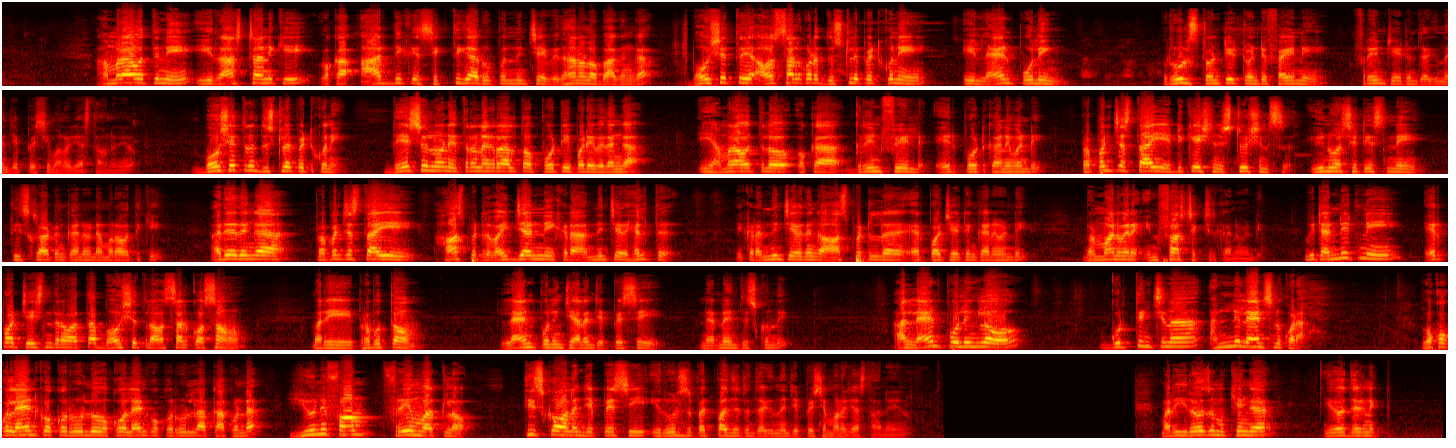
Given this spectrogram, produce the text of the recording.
అమరావతిని ఈ రాష్ట్రానికి ఒక ఆర్థిక శక్తిగా రూపొందించే విధానంలో భాగంగా భవిష్యత్తు అవసరాలు కూడా దృష్టిలో పెట్టుకుని ఈ land pooling rules twenty twenty ఫైవ్ని frame చేయడం జరిగిందని చెప్పేసి మనం చేస్తా ఉన్నాను నేను. భవిష్యత్తును దృష్టిలో పెట్టుకుని దేశంలోని ఇతర నగరాలతో పోటీ పడే విధంగా ఈ అమరావతిలో ఒక గ్రీన్ ఫీల్డ్ ఎయిర్పోర్ట్ కానివ్వండి ప్రపంచ స్థాయి ఎడ్యుకేషన్ ఇన్స్టిట్యూషన్స్ యూనివర్సిటీస్ని తీసుకురావడం కానివ్వండి అమరావతికి. అదేవిధంగా ప్రపంచ స్థాయి హాస్పిటల్ వైద్యాన్ని ఇక్కడ అందించే హెల్త్ ఇక్కడ అందించే విధంగా హాస్పిటల్ ఏర్పాటు చేయటం కానివ్వండి బ్రహ్మాండమైన ఇన్ఫ్రాస్ట్రక్చర్ కానివ్వండి. వీటన్నిటిని ఏర్పాటు చేసిన తర్వాత భవిష్యత్తులో అవసరాల కోసం మరి ప్రభుత్వం ల్యాండ్ పోలింగ్ చేయాలని చెప్పేసి నిర్ణయం తీసుకుంది. ఆ ల్యాండ్ పోలింగ్లో గుర్తించిన అన్ని ల్యాండ్స్ను కూడా ఒక్కొక్క ల్యాండ్కి ఒక రూల్ ఒక్కో ల్యాండ్కి ఒక రూల్ లా కాకుండా యూనిఫామ్ ఫ్రేమ్ వర్క్లో తీసుకోవాలని చెప్పేసి ఈ రూల్స్ ప్రతిపాదించడం జరిగిందని చెప్పేసి మనం చేస్తాను నేను మరి ఈరోజు ముఖ్యంగా ఈరోజు జరిగిన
